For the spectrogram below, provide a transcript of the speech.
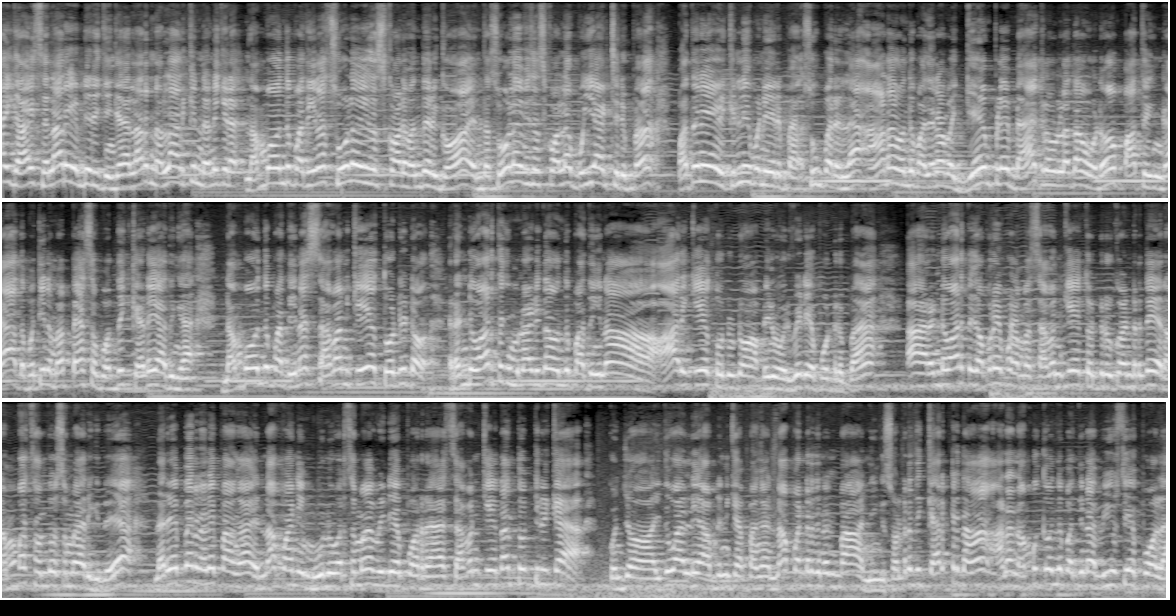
Hi guys எல்லாரும் எப்படி இருக்கீங்க? எல்லாரும் நல்லா இருக்குன்னு நினைக்கிறேன். நம்ம வந்து பார்த்தீங்கன்னா சோலோ விசஸ் ஸ்குவாட் வந்து இருக்கோம். இந்த சோலோ விசஸ் ஸ்குவாடில் பொய் அடிச்சிருப்பேன். பதினேழு கில்லி பண்ணியிருப்பேன். சூப்பர் இல்லை. ஆனால் வந்து பார்த்தீங்கன்னா நம்ம கேம் பிளே பேக்ரவுண்டில் தான் ஓடும். பார்த்துக்குங்க அதை பற்றி நம்ம பேச போகிறது கிடையாதுங்க. நம்ம வந்து பார்த்தீங்கன்னா செவன் கே தொட்டுட்டோம். ரெண்டு வாரத்துக்கு முன்னாடி தான் வந்து பார்த்தீங்கன்னா ஆறு கே தொட்டுட்டோம் அப்படின்னு ஒரு வீடியோ போட்டிருப்பேன். ரெண்டு வாரத்துக்கு அப்புறம் இப்போ நம்ம செவன் கே தொட்டிருக்கோன்றது ரொம்ப சந்தோஷமா இருக்குது. நிறைய பேர் நினைப்பாங்க என்னப்பா நீ மூணு வருஷமாக வீடியோ போடுற? செவன் கே தான் தொட்டிருக்க. கொஞ்சம் இதுவா இல்லையா அப்படின்னு கேட்பாங்க. என்ன பண்ணுறது நண்பா? நீங்கள் சொல்கிறது கரெக்ட் தான். ஆனால் நமக்கு வந்து பார்த்தீங்கன்னா வியூஸே போல.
